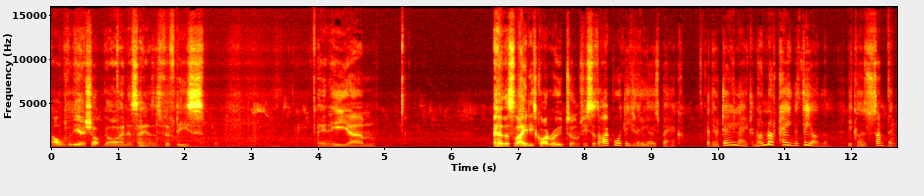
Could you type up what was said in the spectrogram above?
old video shop guy in his, in his 50s and he um, this lady's quite rude to him. She says I bought these videos back and they're a day late and I'm not paying the fee on them because something.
